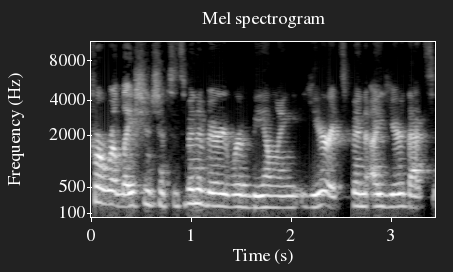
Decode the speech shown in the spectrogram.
for relationships it's been a very revealing year. It's been a year that's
